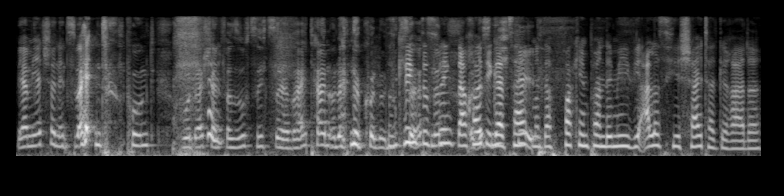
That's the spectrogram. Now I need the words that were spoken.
wir haben jetzt schon den zweiten Punkt, wo Deutschland versucht, sich zu erweitern oder eine Kolonie Das klingt, zu das öffnen. klingt nach heutiger Zeit geht. mit der fucking Pandemie, wie alles hier scheitert gerade.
